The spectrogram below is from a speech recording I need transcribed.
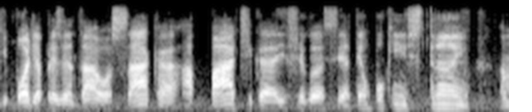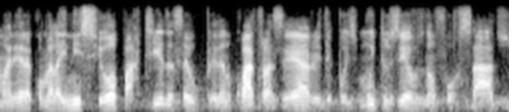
que pode apresentar a Osaka, apática e chegou a ser até um pouquinho estranho a maneira como ela iniciou a partida, saiu perdendo 4 a 0 e depois muitos erros não forçados,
